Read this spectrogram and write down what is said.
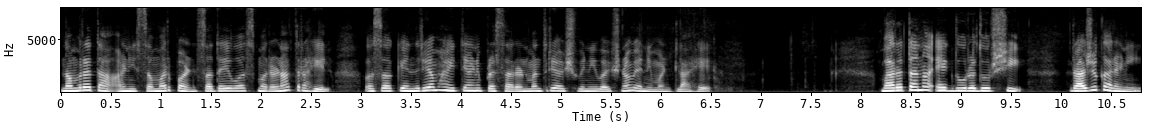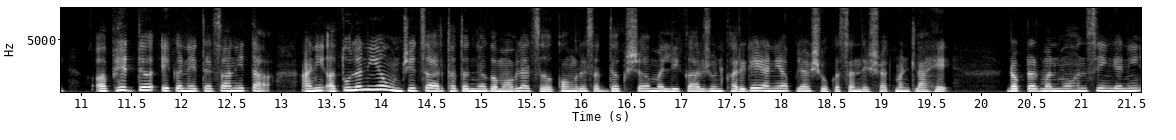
नम्रता आणि समर्पण सदैव स्मरणात राहील असं केंद्रीय माहिती आणि प्रसारण मंत्री अश्विनी वैष्णव यांनी म्हटलं आहे. भारतानं एक दूरदर्शी राजकारणी अभेद्य एकनेत्याचा नेता आणि अतुलनीय उंचीचा अर्थतज्ञ गमावल्याचं काँग्रेस अध्यक्ष मल्लिकार्जुन खरगे यांनी आपल्या शोकसंदेशात म्हटलं आहे. डॉक्टर मनमोहन सिंग यांनी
